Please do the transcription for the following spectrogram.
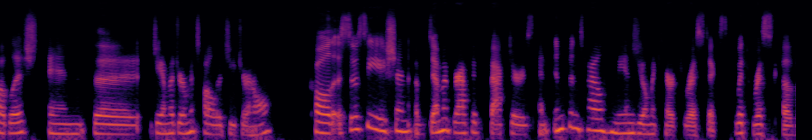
published in the JAMA Dermatology Journal called Association of Demographic Factors and Infantile Hemangioma Characteristics with Risk of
